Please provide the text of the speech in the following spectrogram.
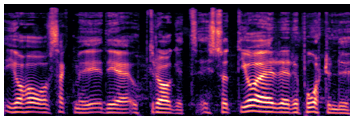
Jag har avsagt mig det uppdraget. Så jag är reporter nu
